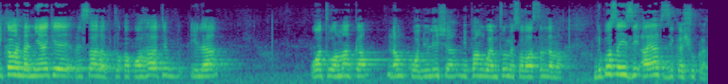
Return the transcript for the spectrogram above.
ikawa ndani yake risala kutoka kwa Hatib ila watu wa maka na kuwajulisha mipango ya mtume sallallahu alaihi wasallam. Ndipo hizi ayat zikashuka.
